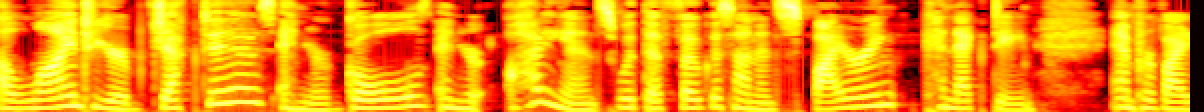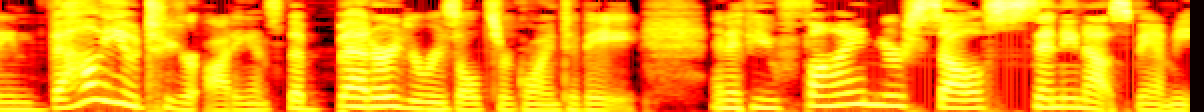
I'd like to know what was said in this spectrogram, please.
align to your objectives and your goals and your audience with a focus on inspiring, connecting, and providing value to your audience, the better your results are going to be. And if you find yourself sending out spammy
